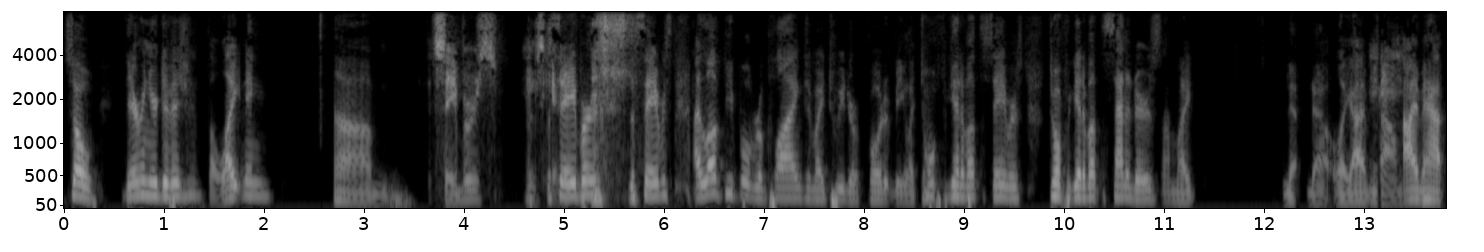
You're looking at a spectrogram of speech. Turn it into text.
So they're in your division, the Lightning, um, The Sabres. The. Sabres, the Sabres. I love people replying to my tweet or quote it being like, "Don't forget about the Sabres. Don't forget about the Senators." I'm like, no, no. Like I'm, No. I'm happy.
